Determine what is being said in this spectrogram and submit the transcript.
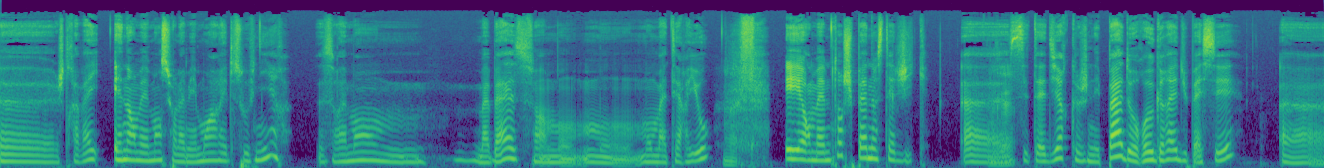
euh, je travaille énormément sur la mémoire et le souvenir. C'est vraiment ma base, mon, matériau. Et en même temps, je suis pas nostalgique. Euh, c'est-à-dire que je n'ai pas de regrets du passé. Euh,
